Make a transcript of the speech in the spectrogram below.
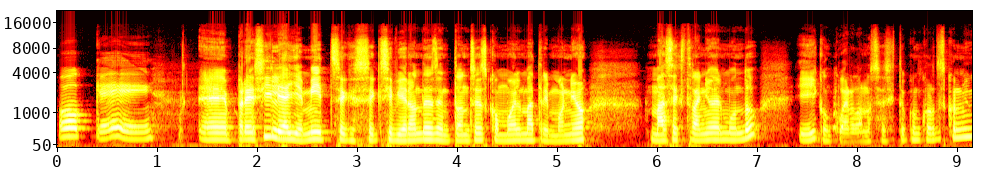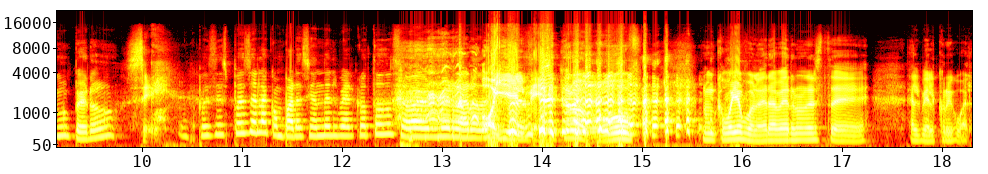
Ok. Eh, Presilia y Emmett se, se exhibieron desde entonces como el matrimonio más extraño del mundo. Y concuerdo, no sé si tú concuerdas conmigo, pero sí. Pues después de la comparación del velcro, todo se va a ver muy raro. Oye, el velcro. uf. Nunca voy a volver a ver un, este, el velcro igual.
